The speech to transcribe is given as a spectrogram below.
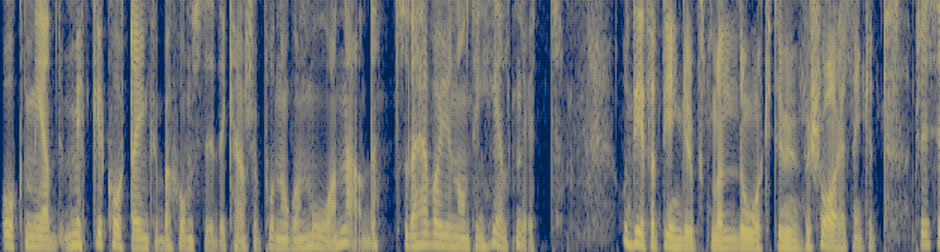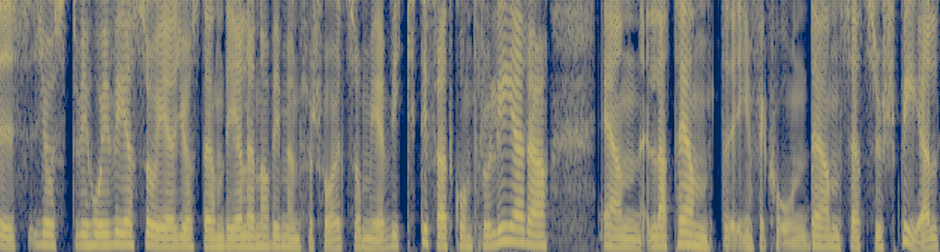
och med mycket korta inkubationstider, kanske på någon månad. Så det här var ju någonting helt nytt. Och det är för att det är en grupp som har lågt immunförsvar helt enkelt? Precis. Just vid HIV så är just den delen av immunförsvaret som är viktig för att kontrollera en latent infektion, den sätts ur spel.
